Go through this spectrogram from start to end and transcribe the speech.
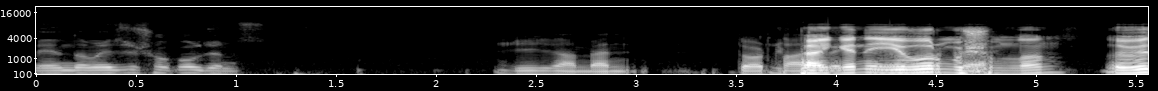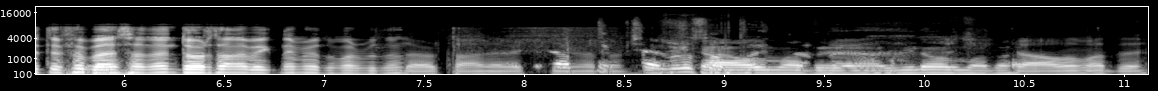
Benim damage'e şok olacaksınız. İyi lan ben 4 tane Ben gene iyi beklemiyordum vurmuşum lan. Evet Efe ben senden 4 tane beklemiyordum Efe. harbiden. 4 tane beklemiyordum. bir şey. Bunu Ya sortaydı olmadı ya. ya. Yine olmadı. Ya olmadı.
